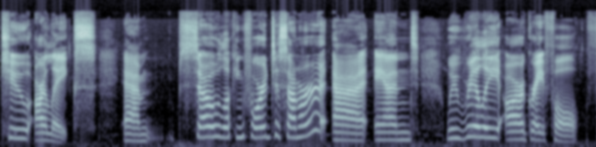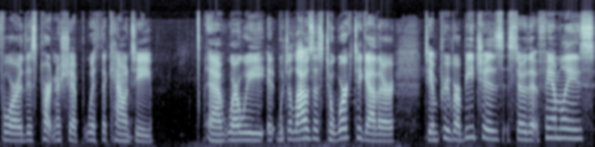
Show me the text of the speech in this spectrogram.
to our lakes. Um, so looking forward to summer, uh, and we really are grateful for this partnership with the county uh, where we it, which allows us to work together to improve our beaches so that families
